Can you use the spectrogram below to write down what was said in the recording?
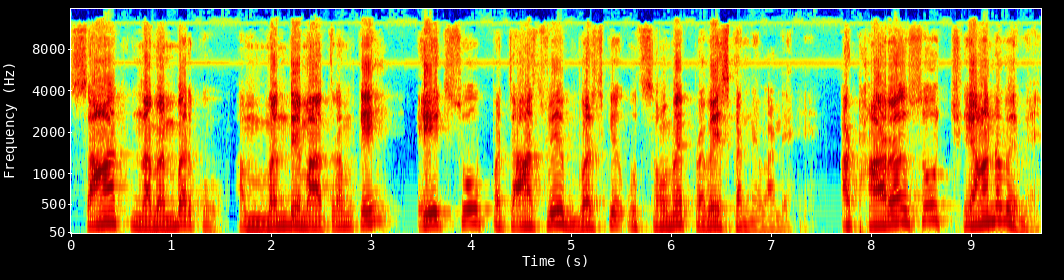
सात नवंबर को हम वंदे मातरम के 150वें वर्ष के उत्सव में प्रवेश करने वाले हैं। 1896 में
